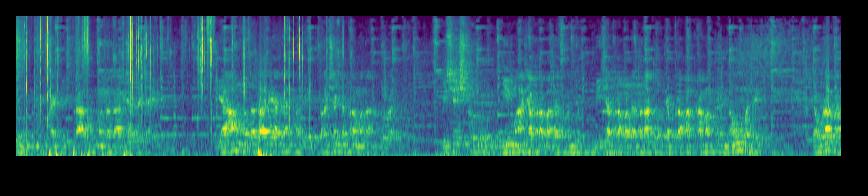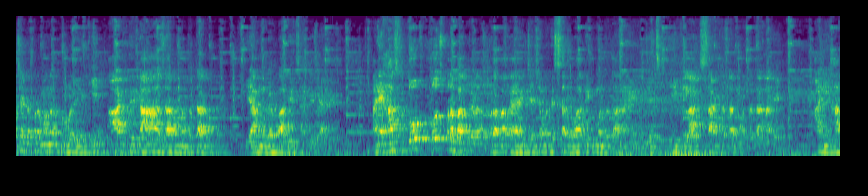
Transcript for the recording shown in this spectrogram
निवडणुकीसाठी प्रारूप मतदार याद्या जाहीर केल्या या मतदार याद्यांमध्ये प्रचंड प्रमाणात गोळ आहे. विशेष करून मी माझ्या प्रभागात म्हणजे मी ज्या प्रभागात राहतो त्या प्रभाग क्रमांक नऊमध्ये एवढा प्रचंड प्रमाणात घोळ आहे की आठ ते दहा हजार मतदार यामुळे बाधित झालेले आहेत. आणि हा तो तोच प्रभाग प्रभाग आहे ज्याच्यामध्ये सर्वाधिक मतदान आहे म्हणजेच एक लाख साठ हजार मतदान आहे. आणि हा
